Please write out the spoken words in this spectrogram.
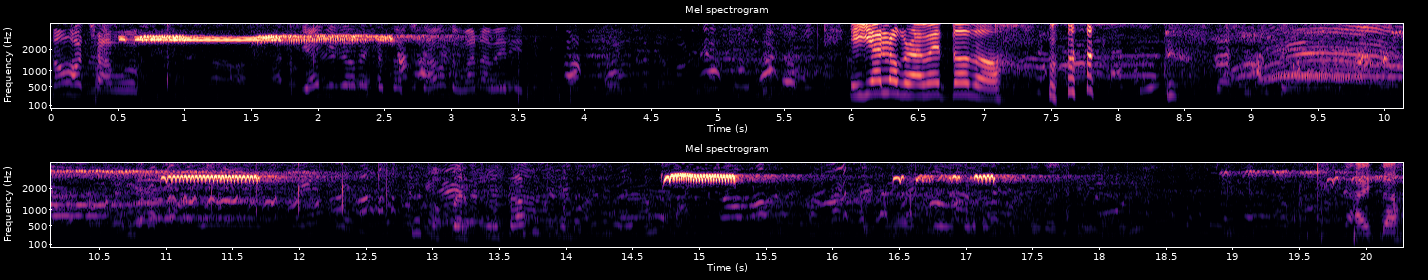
No, chavos. Si han llegado a ese touchdown, lo van a ver. Y... Y yo lo grabé todo. Ahí está.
